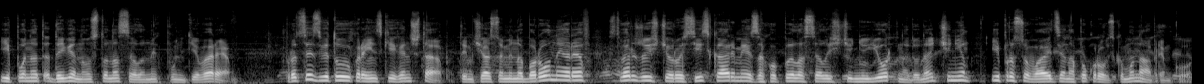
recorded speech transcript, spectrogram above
і понад 90 населених пунктів РФ. Про це звітує український генштаб. Тим часом Міноборони РФ стверджує, що російська армія захопила селище Нью-Йорк на Донеччині і просувається на Покровському напрямку.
